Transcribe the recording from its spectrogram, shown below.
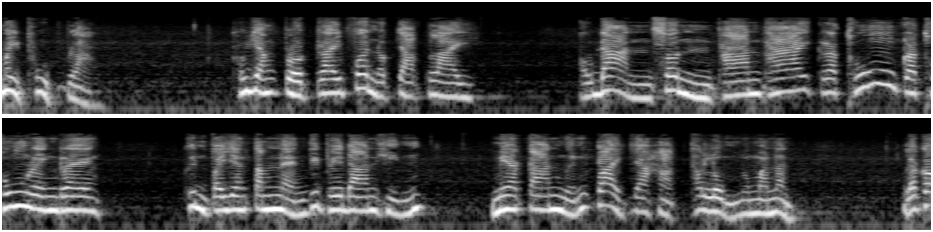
ไม่พูดเปล่า เขายังปลดไรเฟิลออกจากไหล่เอาด้านส้นผ่านท้ายกระทุ้งกระทุ้งแรงๆ ขึ้นไปยังตำแหน่งที่เพดานหิน มีอาการเหมือนใกล้จะหักถล่มลงมานั่น แล้วก็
